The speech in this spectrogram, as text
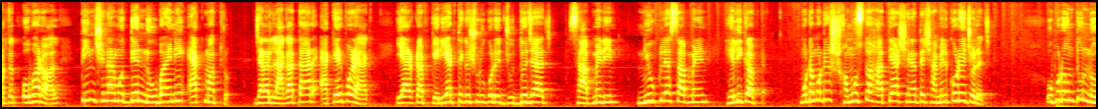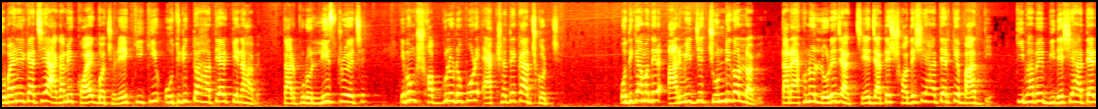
অর্থাৎ ওভারঅল তিন সেনার মধ্যে নৌবাহিনী একমাত্র। যারা লাগাতার একের পর এক এয়ারক্রাফট কেরিয়ার থেকে শুরু করে যুদ্ধজাহাজ, সাবমেরিন, নিউক্লিয়ার সাবমেরিন, হেলিকপ্টার মোটামুটি সমস্ত হাতিয়ার সেনাতে সামিল করেই চলেছে। উপরন্তু নৌবাহিনীর কাছে আগামী কয়েক বছরে কি কি অতিরিক্ত হাতিয়ার কেনা হবে তার পুরো লিস্ট রয়েছে এবং সবগুলোর ওপর একসাথে কাজ করছে। ওদিকে আমাদের আর্মির যে চণ্ডীগড় লবি তারা এখনও লড়ে যাচ্ছে যাতে স্বদেশি হাতিয়ারকে বাদ দিয়ে কীভাবে বিদেশি হাতিয়ার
